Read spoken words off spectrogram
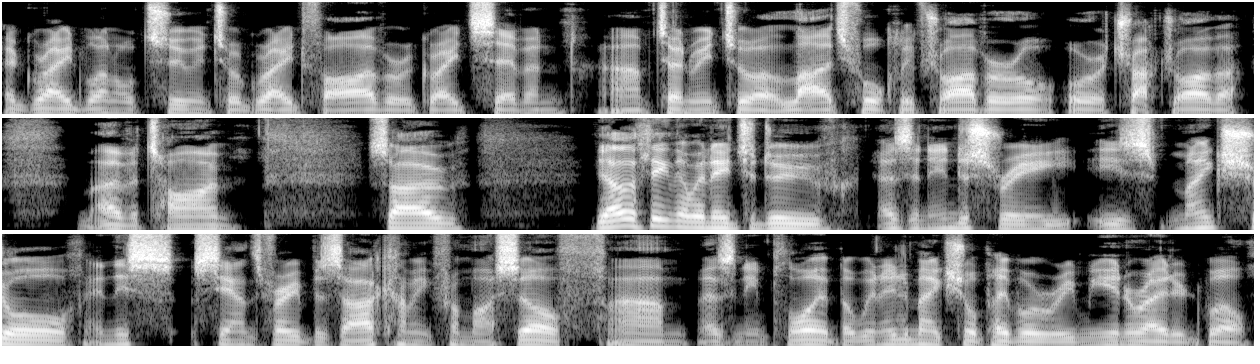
a grade one or two into a grade five or a grade seven, um, turn them into a large forklift driver or, or a truck driver over time. So the other thing that we need to do as an industry is make sure, and this sounds very bizarre coming from myself um, as an employer, but we need to make sure people are remunerated well,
